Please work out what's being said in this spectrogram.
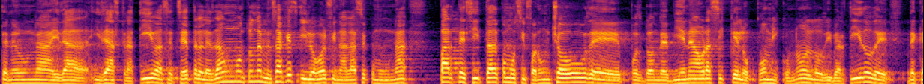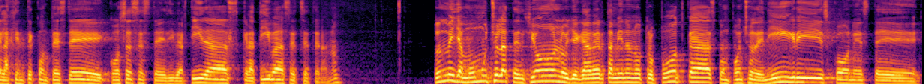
tener una idea, ideas creativas, etcétera, les da un montón de mensajes y luego al final hace como una partecita como si fuera un show de, pues donde viene ahora sí que lo cómico, ¿no? Lo divertido de, de que la gente conteste cosas este, divertidas, creativas, etcétera, ¿no? Entonces me llamó mucho la atención, lo llegué a ver también en otro podcast con Poncho de Nigris, con este,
